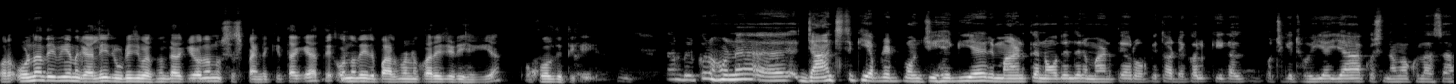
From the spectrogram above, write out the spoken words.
ਔਰ ਉਹਨਾਂ ਦੀ ਵੀ ਅਣਗਹਿਲੀ ਡਿਊਟੀ 'ਚ ਵਰਤਣ ਕਰਕੇ ਉਹਨਾਂ ਨੂੰ ਸਸਪੈਂਡ ਕੀਤਾ ਗਿਆ ਤੇ ਉਹਨਾਂ ਦੀ ਡਿਪਾਰਟਮੈਂਟ ਇਨਕੁਆਇਰੀ ਜਿਹੜੀ ਹੈਗੀ ਆ ਉਹ ਖੋਲ ਦਿੱਤੀ ਗਈ ਹੈ। ਤਾਂ ਬਿਲਕੁਲ ਹੁਣ ਜਾਂਚ 'ਚ ਕੀ ਅਪਡੇਟ ਪਹੁੰਚੀ ਹੈਗੀ ਹੈ? ਰਿਮਾਂਡ ਤੇ 9 ਦਿਨ ਦੇ ਰਿਮਾਂਡ ਤੇ ਆਰੋਪੀ ਤੁਹਾਡੇ ਕੋਲ ਕੀ ਗੱਲ ਪੁੱਛਗਿੱਛ ਹੋਈ ਹੈ ਜਾਂ ਕੁਝ ਨਵਾਂ ਖੁਲਾਸਾ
